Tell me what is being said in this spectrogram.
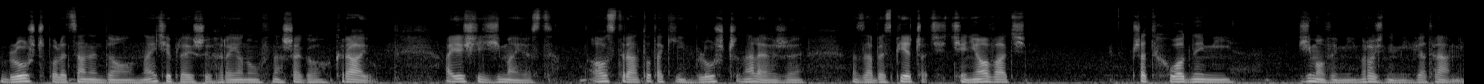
bluszcz polecany do najcieplejszych rejonów naszego kraju. A jeśli zima jest ostra, to taki bluszcz należy zabezpieczać, cieniować przed chłodnymi, zimowymi, mroźnymi wiatrami.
